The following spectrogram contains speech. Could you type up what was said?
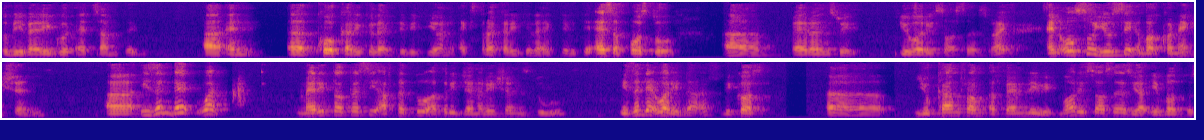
to be very good at something. Uh, and co-curricular activity or an extracurricular activity as opposed to uh, parents with fewer resources, right? And also you said about connection. Uh, isn't that what meritocracy after two or three generations do? Isn't that what it does? Because uh, you come from a family with more resources, you are able to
